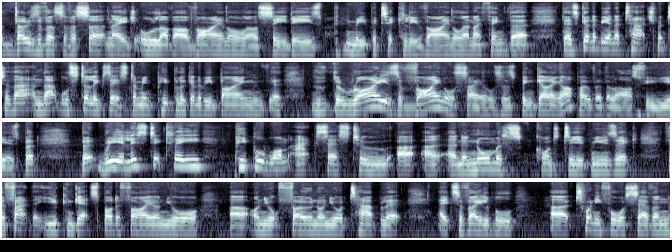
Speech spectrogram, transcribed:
those of us of a certain age all love our vinyl, our CDs, me particularly vinyl, and I think that there's going to be an attachment to that, and that will still exist. I mean, people are going to be buying. Uh, the rise of vinyl sales has been going up over the last few years, but but realistically, people want access to uh, a, an enormous quantity of music. The fact that you can get Spotify on your uh, on your phone, on your tablet, it's available 24/7.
